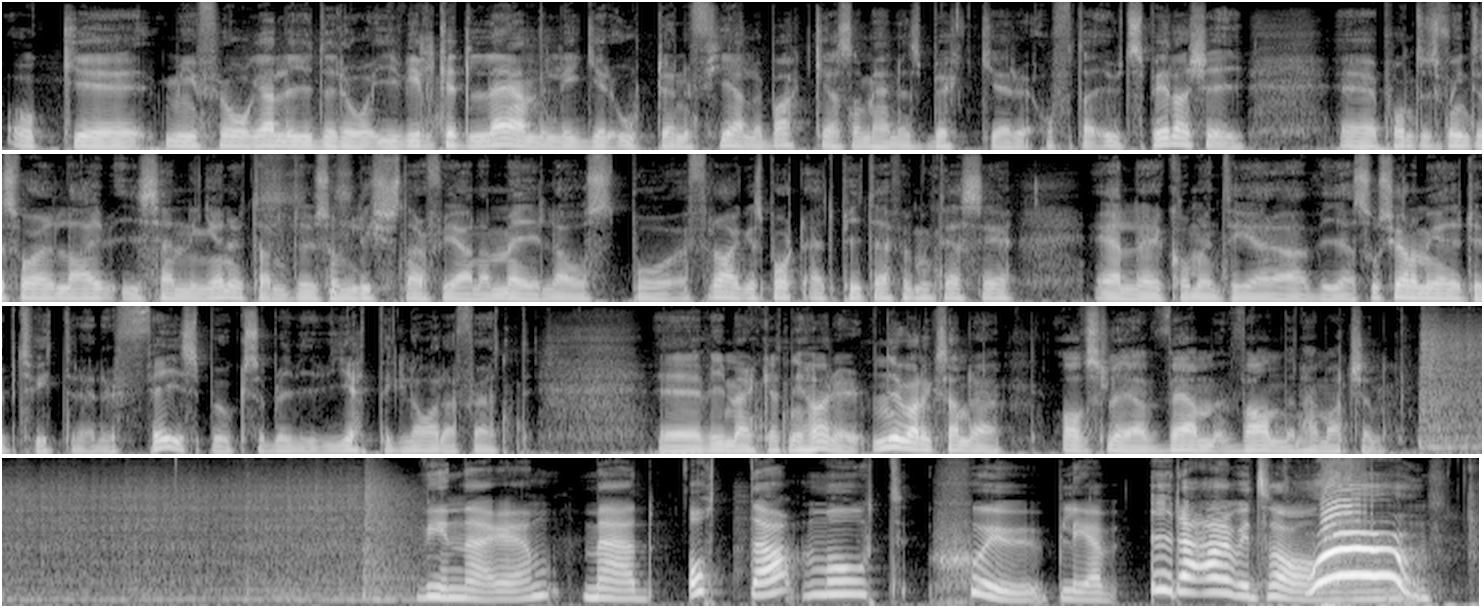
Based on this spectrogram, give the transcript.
Och eh, min fråga lyder då, i vilket län ligger orten Fjällbacka som hennes böcker ofta utspelar sig i? Eh, Pontus får inte svara live i sändningen utan du som lyssnar får gärna mejla oss på fragesport.pitafm.se eller kommentera via sociala medier, typ Twitter eller Facebook så blir vi jätteglada för att vi märker att ni hör er. Nu Alexandra, avslöja vem vann den här matchen? Vinnaren med 8 mot 7 blev Ida Arvidsson.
